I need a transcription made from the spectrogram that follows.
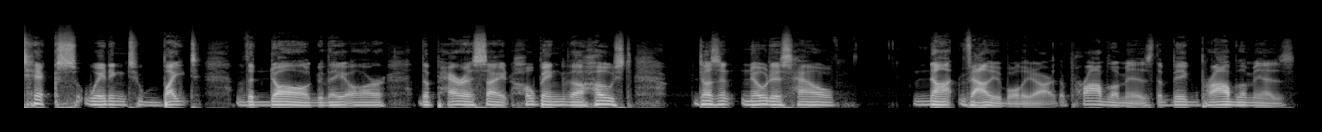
ticks waiting to bite the dog. They are the parasite hoping the host doesn't notice how not valuable they are. The problem is, the big problem is,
